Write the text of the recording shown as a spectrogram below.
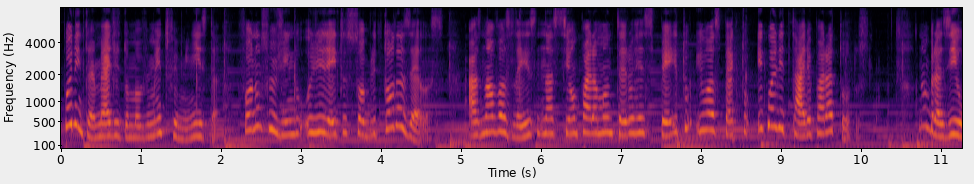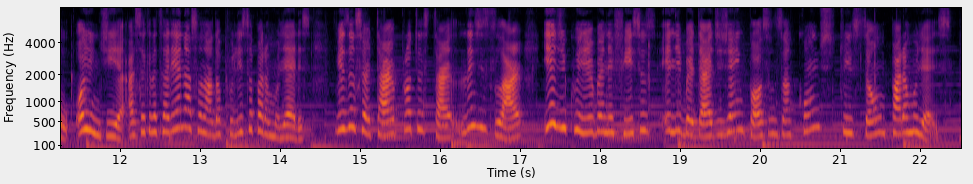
Por intermédio do movimento feminista, foram surgindo os direitos sobre todas elas. As novas leis nasciam para manter o respeito e o aspecto igualitário para todos. No Brasil, hoje em dia, a Secretaria Nacional da Polícia para Mulheres visa acertar, protestar, legislar e adquirir benefícios e liberdades já impostos na Constituição para mulheres.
